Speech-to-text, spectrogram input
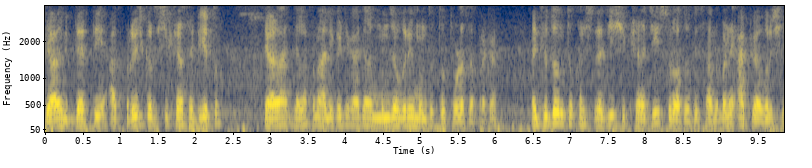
ज्यावेळी विद्यार्थी आत प्रवेश करतो शिक्षणासाठी येतो त्याला ज्याला आपण अलीकडच्या काळात ज्याला मुंज वगैरे म्हणतो तो थोडासा प्रकार. आणि तिथून तो खर्चाची त्याची शिक्षणाची सुरुवात होते साधारणपणे आठव्या वर्षी.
